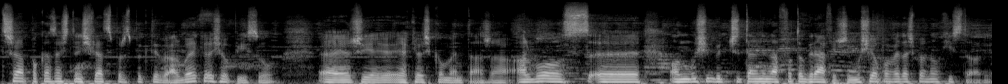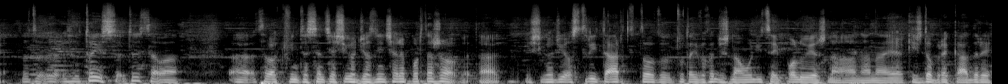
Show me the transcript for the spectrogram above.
Trzeba pokazać ten świat z perspektywy albo jakiegoś opisu, e, czy jakiegoś komentarza, albo z, e, on musi być czytelny na fotografii, czyli musi opowiadać pewną historię. To, to, to, jest, to jest cała e, cała kwintesencja, jeśli chodzi o zdjęcia reportażowe, tak? Jeśli chodzi o street art, to, to tutaj wychodzisz na ulicę i polujesz na, na, na jakieś dobre kadry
